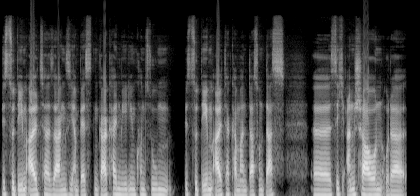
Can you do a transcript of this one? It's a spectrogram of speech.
bis zu dem Alter sagen Sie am besten gar keinen Medienkonsum, bis zu dem Alter kann man das und das äh, sich anschauen oder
